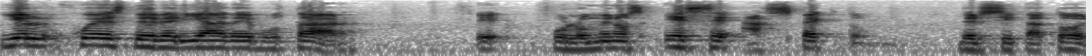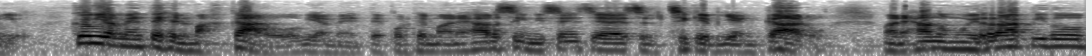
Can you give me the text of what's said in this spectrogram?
y el juez debería de votar por lo menos ese aspecto del citatorio, que obviamente es el más caro, obviamente, porque manejar sin licencia es el ticket bien caro. Manejando muy rápido,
